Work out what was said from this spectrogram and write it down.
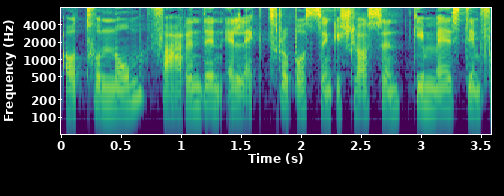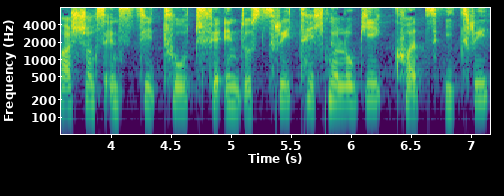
autonom fahrenden Elektrobussen geschlossen. Gemäß dem Forschungsinstitut für Industrietechnologie, kurz ITRI,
